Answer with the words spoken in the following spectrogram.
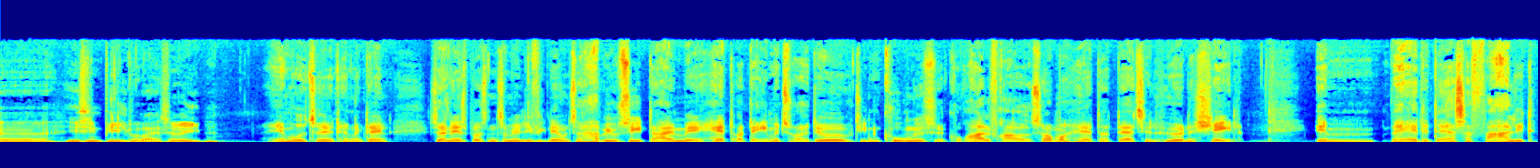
øh, i sin bil på vej til Ribe. Jeg modtaget, Henrik Dahl. Søren Espersen, som jeg lige fik nævnt, så har vi jo set dig med hat og dametøj. Det var jo din kones koralfarvede sommerhat og dertil hørende sjal. Øhm, hvad er det, der er så farligt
